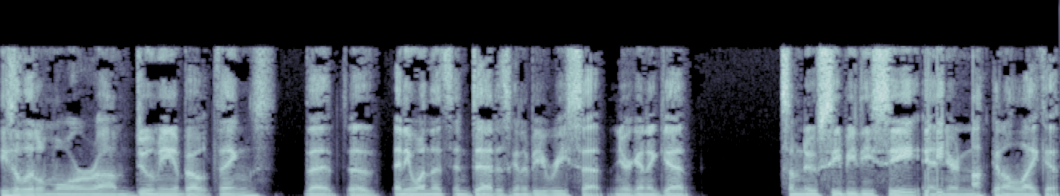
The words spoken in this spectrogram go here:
he's a little more um, doomy about things that uh, anyone that's in debt is going to be reset and you're going to get some new CBDC and you're not going to like it.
